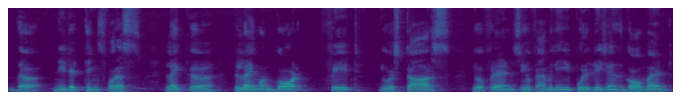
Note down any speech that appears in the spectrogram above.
the needed things for us, like uh, relying on God, fate, your stars, your friends, your family, politicians, government,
